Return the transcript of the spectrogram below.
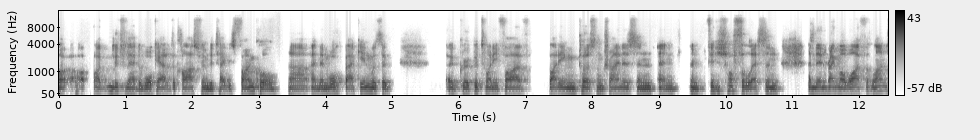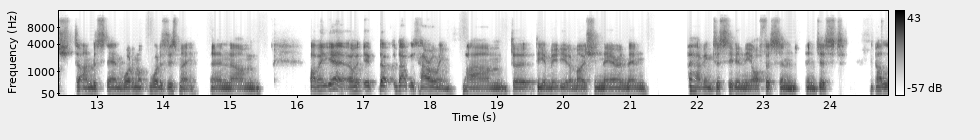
I literally had to walk out of the classroom to take this phone call uh, and then walk back in with a, a group of 25 budding personal trainers and and and finish off the lesson, and then rang my wife at lunch to understand what am I, what does this mean, and um, I mean, yeah, it, that, that was harrowing. Um, the the immediate emotion there, and then having to sit in the office and and just uh,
